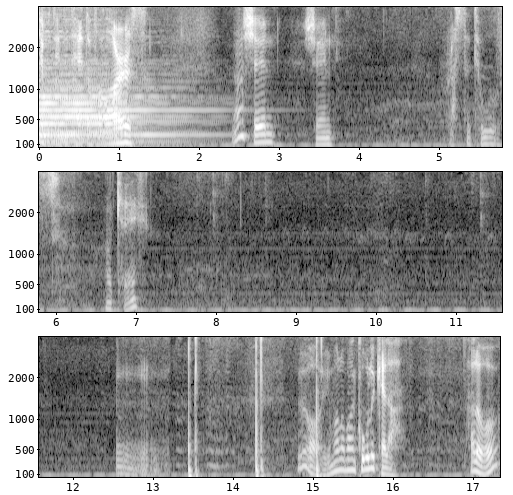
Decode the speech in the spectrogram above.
Captain Head of Horse. Ah, schön. Schön. Rusted Tools. Okay. Ja, gehen wir nochmal in den Kohlekeller. Hallo?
